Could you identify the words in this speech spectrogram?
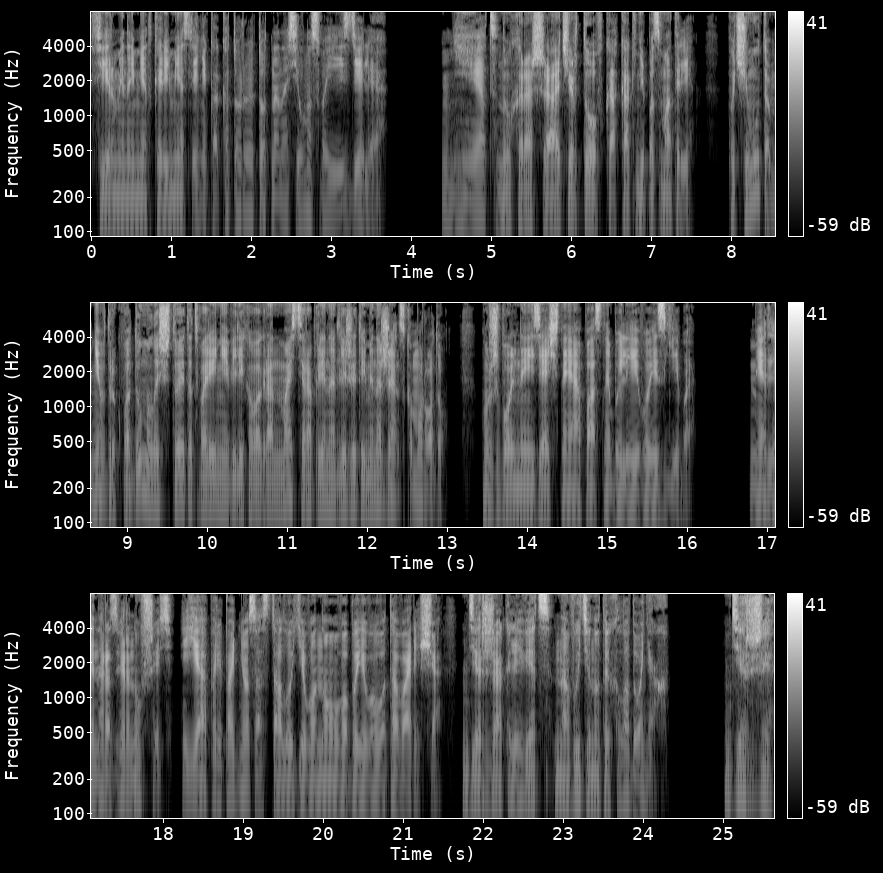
фирменной меткой ремесленника, которую тот наносил на свои изделия. Нет, ну хороша чертовка, как ни посмотри. Почему-то мне вдруг подумалось, что это творение великого грандмастера принадлежит именно женскому роду. Уж больно изящные и опасны были его изгибы. Медленно развернувшись, я преподнес Асталу его нового боевого товарища, держа клевец на вытянутых ладонях. «Держи,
